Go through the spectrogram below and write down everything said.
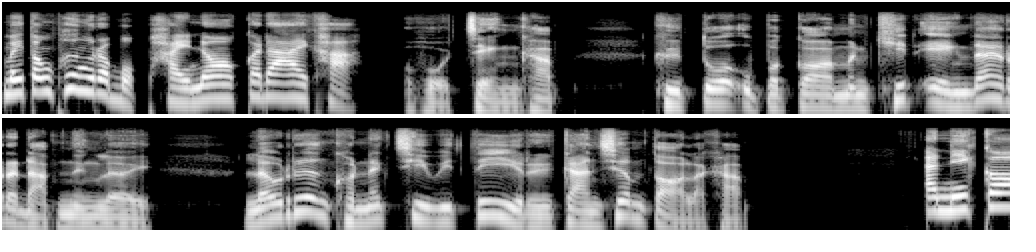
ไม่ต้องพึ่งระบบภายนอกก็ได้ค่ะ โอ้โห เจ๋งครับ คือตัวอุปกรณ์มันคิดเองได้ระดับหนึ่งเลย แล้วเรื่อง connectivity หรือการเชื่อมต่อล่ะครับ อันนี้ก็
